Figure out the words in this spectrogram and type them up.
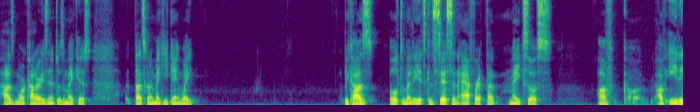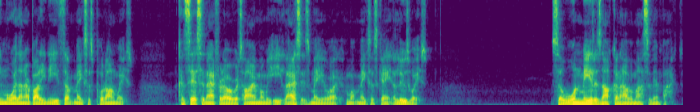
has more calories in it doesn't make it that's going to make you gain weight. Because ultimately it's consistent effort that makes us of of eating more than our body needs that makes us put on weight. Consistent effort over time when we eat less is what, makes us gain lose weight. So one meal is not going to have a massive impact.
